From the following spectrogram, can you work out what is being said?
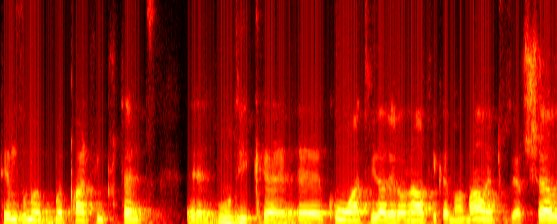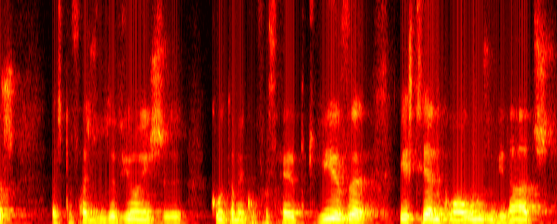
Temos uma, uma parte importante uh, lúdica uh, com a atividade aeronáutica normal, entre os air shows, as passagens dos aviões uh, com, também com a Força Aérea Portuguesa, este ano com algumas novidades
